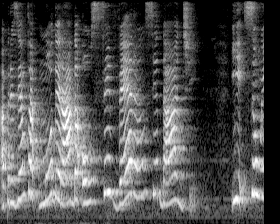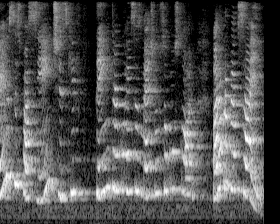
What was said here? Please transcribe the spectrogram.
Apresenta moderada ou severa ansiedade. E são esses pacientes que têm intercorrências médicas no seu consultório. Para pra pensar aí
